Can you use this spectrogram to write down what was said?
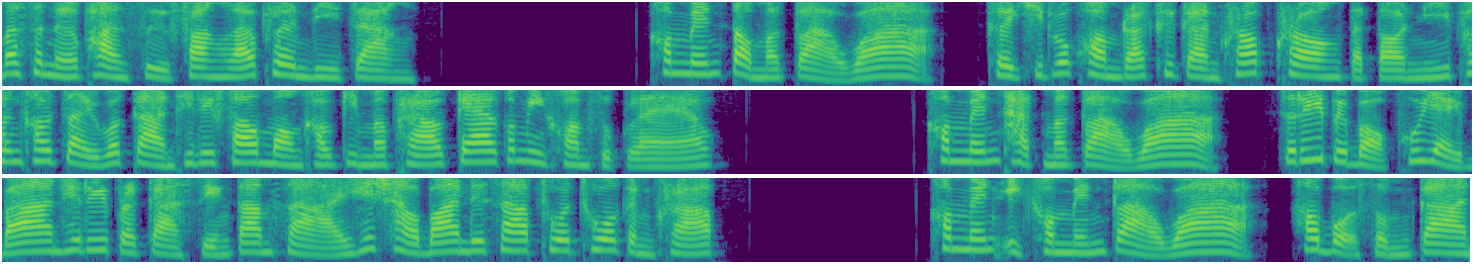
มาเสนอผ่านสื่อฟังแล้วเพลินดีจัง คอมเมนต์ต่อมากล่าวว่า เคยคิดว่าความรักคือการครอบครอง แต่ตอนนี้เพิ่งเข้าใจว่าการที่ได้เฝ้ามองเขากินมะพร้าวแก้วก็มีความสุขแล้ว คอมเมนต์ถัดมากล่าวว่า จะรีบไปบอกผู้ใหญ่บ้านให้รีบประกาศเสียงตามสายให้ชาวบ้านได้ทราบทั่วๆกันครับ คอมเมนต์อีกคอมเมนต์กล่าวว่าเฮาโบสมกัน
